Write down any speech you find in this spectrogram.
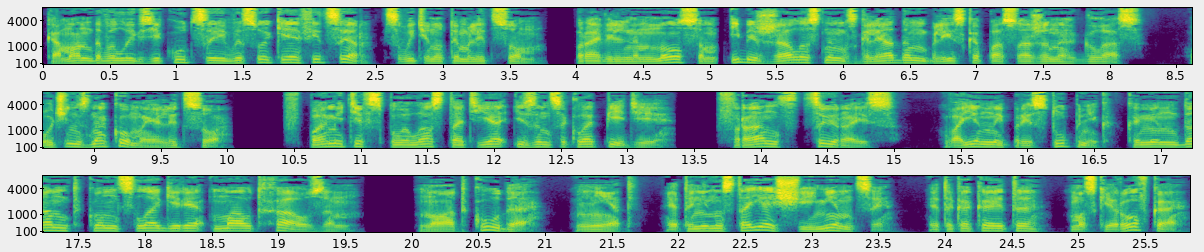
Командовал экзекуцией высокий офицер с вытянутым лицом правильным носом и безжалостным взглядом близко посаженных глаз. Очень знакомое лицо. В памяти всплыла статья из энциклопедии. Франц Цирайс, военный преступник, комендант концлагеря Маутхаузен. Но откуда? Нет, это не настоящие немцы. Это какая-то маскировка?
